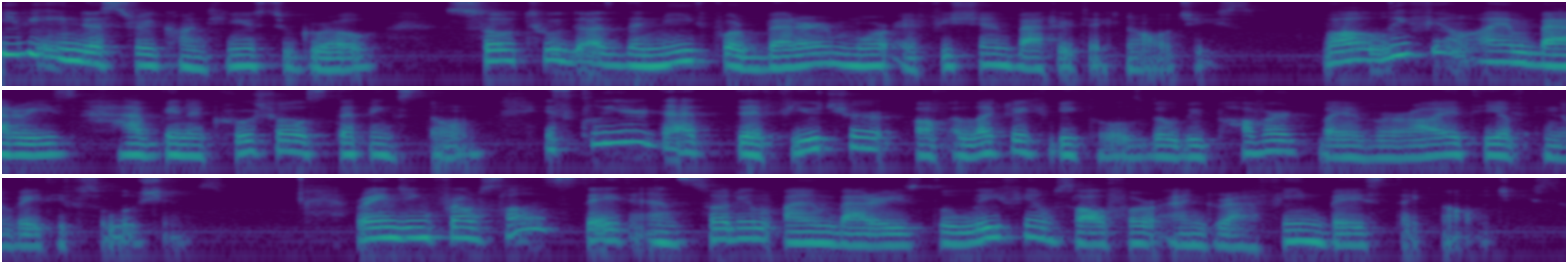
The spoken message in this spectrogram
EV industry continues to grow, so too does the need for better, more efficient battery technologies. While lithium-ion batteries have been a crucial stepping stone, it's clear that the future of electric vehicles will be powered by a variety of innovative solutions ranging from solid-state and sodium-ion batteries to lithium, sulfur, and graphene-based technologies.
